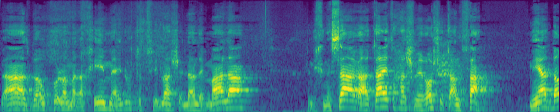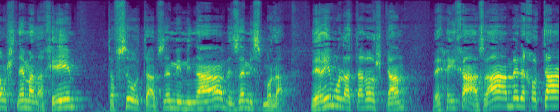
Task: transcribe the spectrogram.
ואז באו כל המלאכים, העלו את התפילה שלה למעלה, ונכנסה, ראתה את אחשוורוש, התעלפה. מיד באו שני מלאכים, תפסו אותה, זה מימינה וזה משמאלה. והרימו לה את הראש גם, וחייכה. אז ראה המלך אותה,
